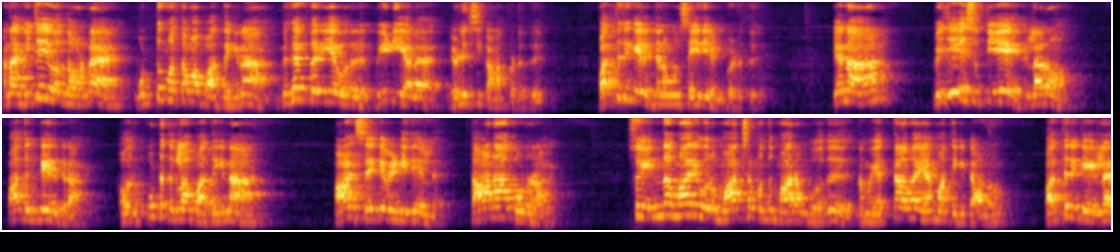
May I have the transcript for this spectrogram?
ஆனால் விஜய் வந்தவொடனே ஒட்டுமொத்தமாக பார்த்தீங்கன்னா மிகப்பெரிய ஒரு மீடியாவில் எழுச்சி காணப்படுது. பத்திரிகையில் தினமும் செய்தி அடிபடுது. ஏன்னா விஜயை சுற்றியே எல்லாரும் பார்த்துக்கிட்டே இருக்கிறாங்க. அவர் கூட்டத்துக்கெலாம் பார்த்தீங்கன்னா ஆள் சேர்க்க வேண்டியதே இல்லை. தானாக கூடுறாங்க. ஸோ இந்த மாதிரி ஒரு மாற்றம் வந்து மாறும்போது நம்ம எத்தனை தான் ஏமாத்திக்கிட்டாலும் பத்திரிகையில்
